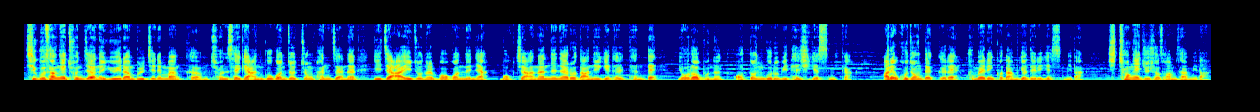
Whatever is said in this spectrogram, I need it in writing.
지구상에 존재하는 유일한 물질인 만큼 전 세계 안구건조증 환자는 이제 아이존을 먹었느냐, 먹지 않았느냐로 나뉘게 될 텐데 여러분은 어떤 그룹이 되시겠습니까? 아래 고정 댓글에 구매 링크 남겨드리겠습니다. 시청해주셔서 감사합니다.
